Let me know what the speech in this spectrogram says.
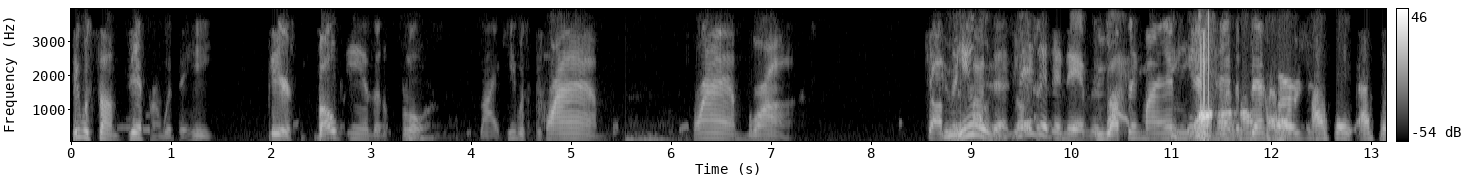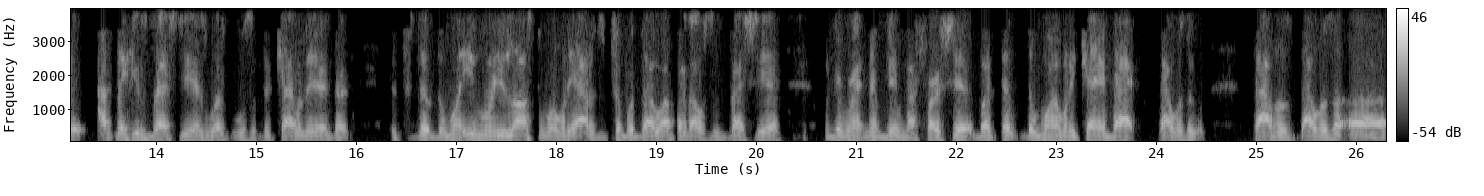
he was something different with the Heat. Fierce, both ends of the floor. Like he was prime, prime bronze. Y'all think he about was that? Bigger than do y'all think Miami had, had the best version? I think I think I think his best years was was with the Cavaliers. That the, the the one even when he lost the one when he averaged a triple double, I think that was his best year when Durant and them did that first year. But the the one when he came back, that was a that was that was a uh,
